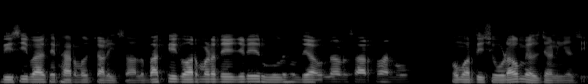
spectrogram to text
ਬੀਸੀ ਵਾਸਤੇ 18 ਤੋਂ 40 ਸਾਲ। ਬਾਕੀ ਗਵਰਨਮੈਂਟ ਦੇ ਜਿਹੜੇ ਰੂਲ ਹੁੰਦੇ ਆ, ਉਹਨਾਂ ਅਨੁਸਾਰ ਤੁਹਾਨੂੰ ਉਮਰ ਦੀ ਛੋੜ ਆ, ਉਹ ਮਿਲ ਜਾਣੀ ਹੈ ਜੀ।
